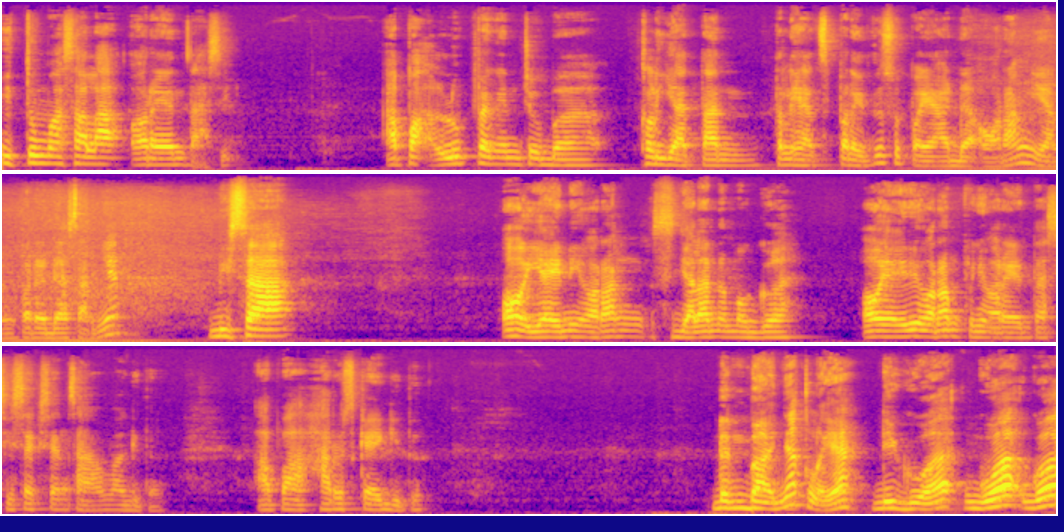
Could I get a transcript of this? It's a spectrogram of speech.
itu masalah orientasi. Apa lu pengen coba kelihatan terlihat seperti itu supaya ada orang yang pada dasarnya bisa oh ya ini orang sejalan sama gue oh ya ini orang punya orientasi seks yang sama gitu. Apa harus kayak gitu? Dan banyak loh ya di gua gua gua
